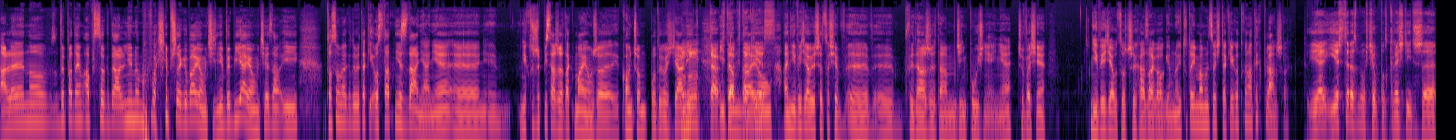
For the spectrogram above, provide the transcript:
ale no wypadają absurdalnie, no bo właśnie przerywają ci, nie wybijają cię i to są jak gdyby takie ostatnie zdania, nie? E, nie niektórzy pisarze tak mają, że kończą podrozdziałik Mhm, tak, i tam tak, tak dają, jest. a nie wiedział jeszcze, co się w, w, wydarzy tam dzień później, nie? Czy właśnie nie wiedział, co czyha za rogiem. No i tutaj mamy coś takiego tylko na tych planszach. Ja jeszcze raz bym chciał podkreślić, że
